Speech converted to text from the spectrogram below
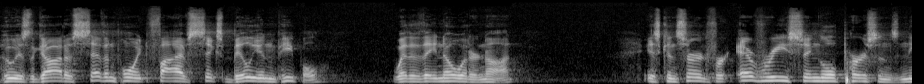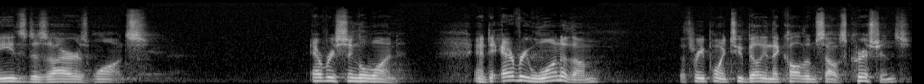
who is the God of 7.56 billion people, whether they know it or not, is concerned for every single person's needs, desires, wants. Every single one. And to every one of them, the 3.2 billion that call themselves Christians,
